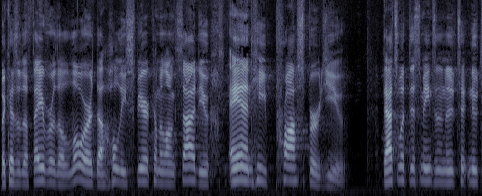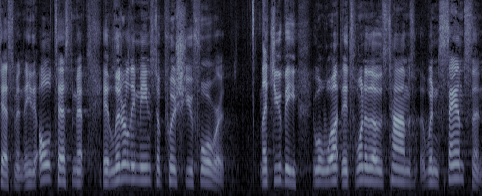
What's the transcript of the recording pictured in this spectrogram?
because of the favor of the Lord, the Holy Spirit come alongside you, and He prospered you. That's what this means in the New, T- New Testament. In the Old Testament, it literally means to push you forward. Let you be, it's one of those times when Samson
